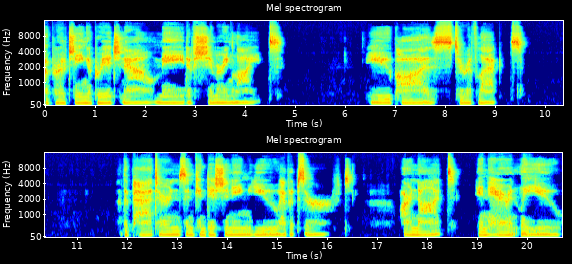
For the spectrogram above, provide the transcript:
Approaching a bridge now made of shimmering light, you pause to reflect. The patterns and conditioning you have observed are not inherently you.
